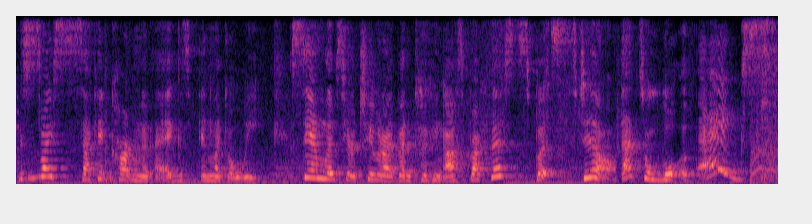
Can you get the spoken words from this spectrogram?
This is my second carton of eggs in like a week. Sam lives here too and I've been cooking us breakfasts, but still, that's a lot of eggs.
